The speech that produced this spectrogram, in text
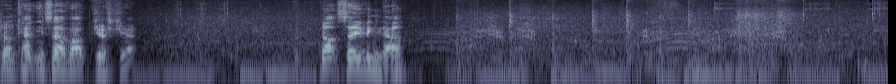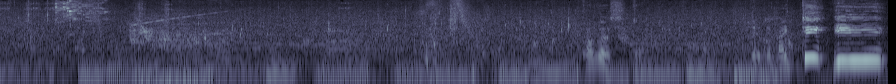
don't count yourself up just yet. Not saving now. Oh, this stuff. You make tee.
